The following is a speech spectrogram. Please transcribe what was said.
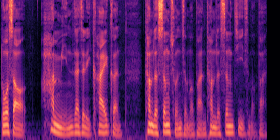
多少汉民在这里开垦，他们的生存怎么办？他们的生计怎么办？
